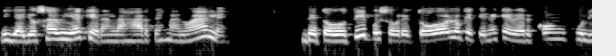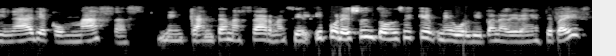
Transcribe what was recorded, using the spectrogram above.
Y ya yo sabía que eran las artes manuales de todo tipo y sobre todo lo que tiene que ver con culinaria, con masas. Me encanta amasar, Maciel. Y por eso entonces que me volví panadera en este país.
